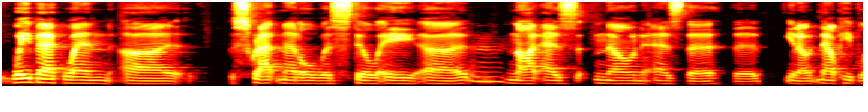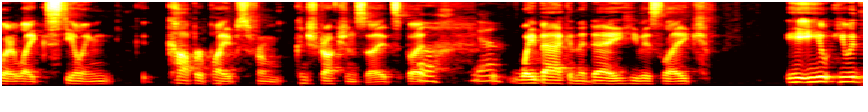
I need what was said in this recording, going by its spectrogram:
way back when uh, scrap metal was still a uh, Mm. not as known as the the you know now people are like stealing copper pipes from construction sites, but yeah. way back in the day, he was like, he, he, he would,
